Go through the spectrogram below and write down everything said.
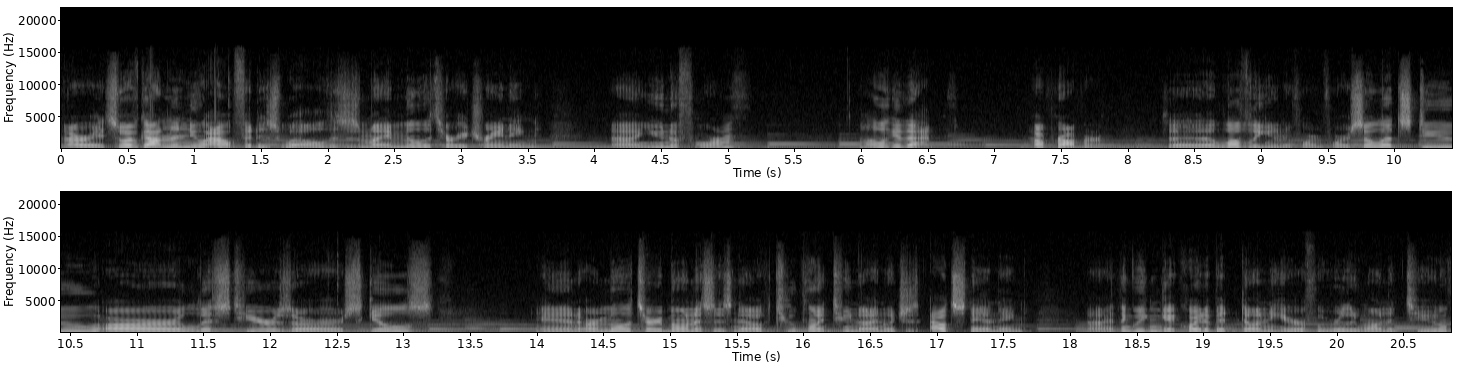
Alright, so I've gotten a new outfit as well. This is my military training uh, uniform. Oh, look at that. How proper. It's a lovely uniform for us. So let's do our list here is our skills. And our military bonus is now 2.29, which is outstanding. Uh, I think we can get quite a bit done here if we really wanted to.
